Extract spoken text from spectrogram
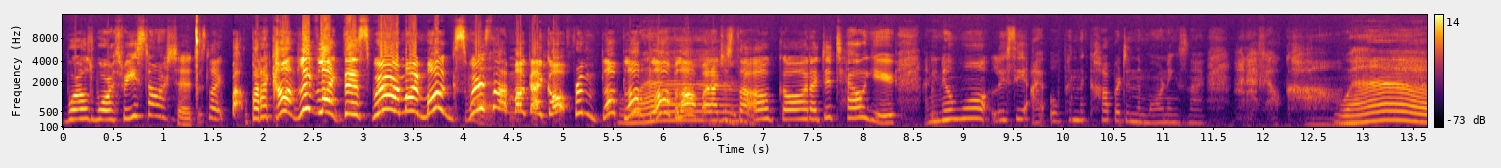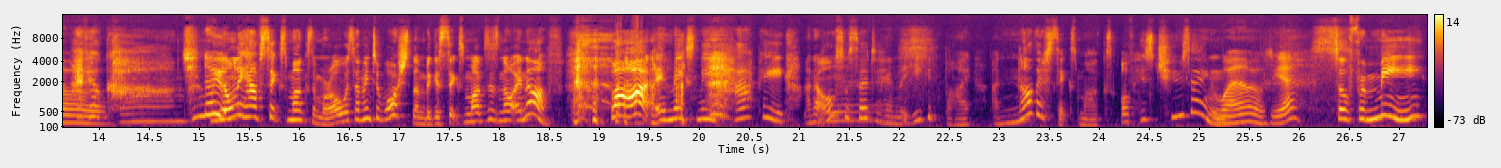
World War Three started. It's like, but, but I can't live like this. Where are my mugs? Where's that mug I got from blah blah blah blah? And I just thought, oh God, I did tell you. And you know what, Lucy? I open the cupboard in the mornings now, and I feel calm. Wow. I feel calm. Do you know- we only have six mugs and we're always having to wash them because six mugs is not enough. But it makes me happy. And I also said to him that he could buy another six mugs of his choosing. Wow. Yes. So for me,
